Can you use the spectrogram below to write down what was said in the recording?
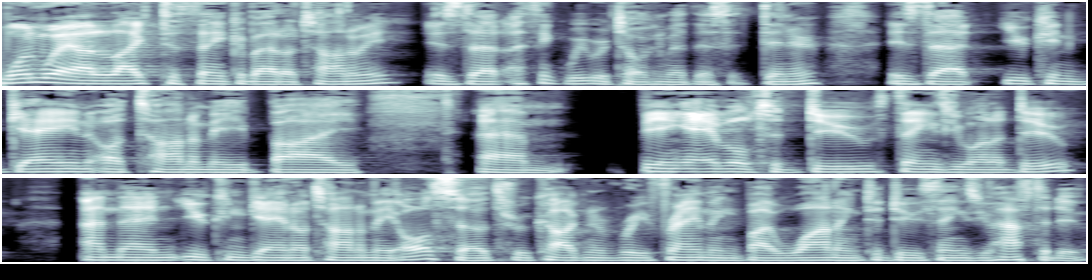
One way I like to think about autonomy is that I think we were talking about this at dinner is that you can gain autonomy by um, being able to do things you want to do. And then you can gain autonomy also through cognitive reframing by wanting to do things you have to do.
